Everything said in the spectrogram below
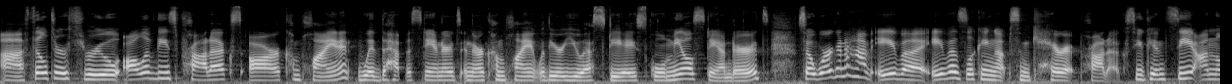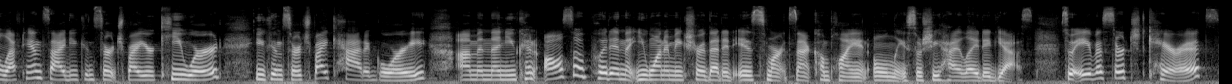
uh, filter through all of these products are compliant with the HEPA standards and they're compliant with your USDA school meal standards. So we're going to have Ava. Ava's looking up some carrot products. You can see on the left hand side, you can search by your keyword, you can search by category, um, and then you can also put in that you want to make sure that it is Smart Snack compliant only. So she highlighted yes. So Ava searched carrots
